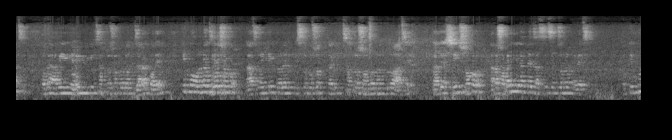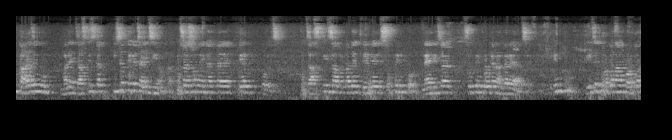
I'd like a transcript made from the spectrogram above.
আছে। তবে আমি এবিভিপি ছাত্র সংগঠন যারা করে, কিংবা অন্য যে সকল রাজনৈতিক দলের পৃষ্ঠপোষককারী ছাত্র সংগঠনগুলো আছে, তাদের সেই সকল, তারা সবাই এখানটায় জাস্টিসের জন্য নেমেছে। তো কিন্তু তারা যে মানে জাস্টিসটা কিসের থেকে চাইছি আমরা? প্রশাসন এখানটায় ফেল করেছে। জাস্টিস আমাদের দেবে সুপ্রিম কোর্ট ন্যায় বিচার সুপ্রিম কোর্টের আন্ডারে আছে। কিন্তু এই যে ঘটনা পরপর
